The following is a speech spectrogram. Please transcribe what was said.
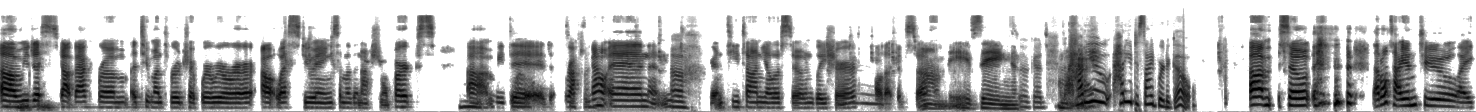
um, we just got back from a two month road trip where we were out west doing some of the national parks. Mm. Um, we did wow. Rocky Mountain and Ugh. Grand Teton, Yellowstone Glacier, all that good stuff. Amazing, so good. Oh how do you how do you decide where to go? Um, so that'll tie into like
